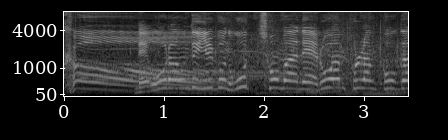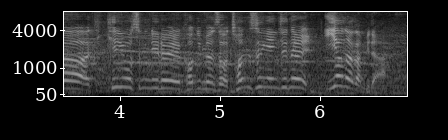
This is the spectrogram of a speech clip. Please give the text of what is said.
Polanco. 네, 5라운드 1분 5초 만에 로안 폴랑코가 TKO 승리를 거두면서 전승 행진을 이어나갑니다.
